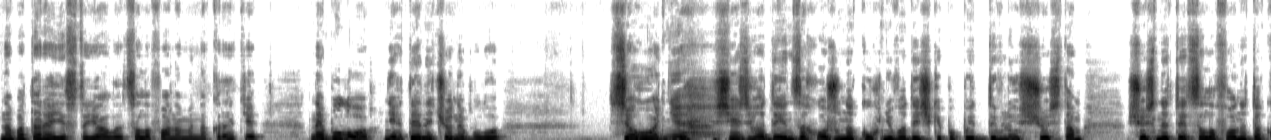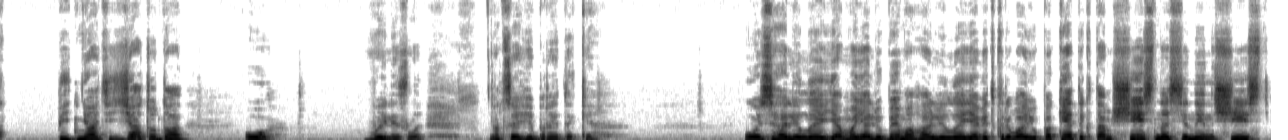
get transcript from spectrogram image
на батареї стояли, целофанами накриті. Не було, нігде нічого не було. Сьогодні 6 годин заходжу на кухню водички попити, дивлюсь, щось там, щось не те. Целофани так підняті. Я туди. О, вилізли. Оце гібридики. Ось Галілея, моя любима Галілея. Відкриваю пакетик, там 6 насінин, 6.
